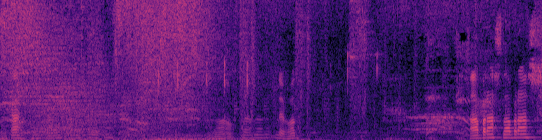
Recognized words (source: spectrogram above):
Vem cá, vem cá, vem cá, vem cá, não, não, não, levanta. Dá abraço, dá abraço.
